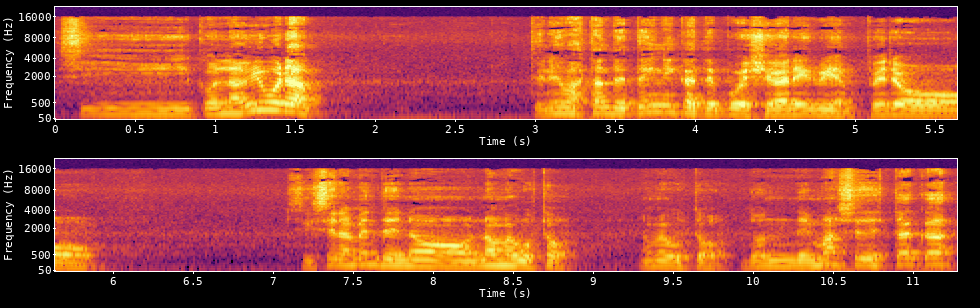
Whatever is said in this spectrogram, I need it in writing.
Si con la víbora tenés bastante técnica, te puede llegar a ir bien, pero sinceramente no, no me gustó, no me gustó. Donde más se destaca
